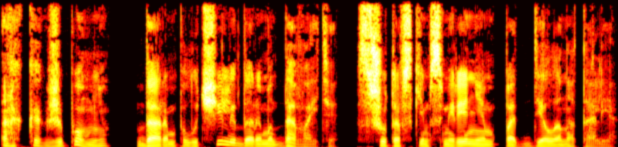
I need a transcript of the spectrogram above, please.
Ах, как же помню. Даром получили, даром отдавайте. С шутовским смирением поддела Наталья.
